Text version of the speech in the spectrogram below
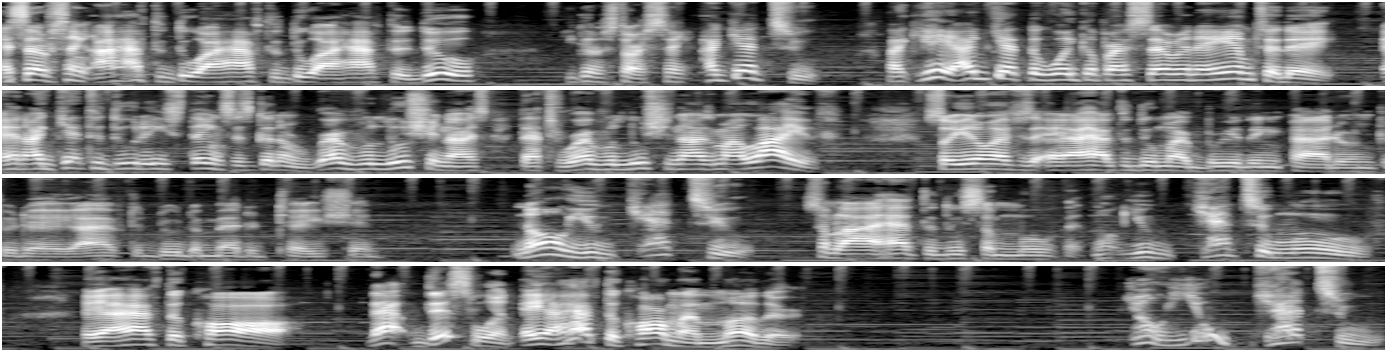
instead of saying I have to do, I have to do, I have to do, you're gonna start saying I get to. Like, hey, I get to wake up at 7 a.m. today and I get to do these things. It's gonna revolutionize, that's revolutionize my life. So you don't have to say, I have to do my breathing pattern today. I have to do the meditation. No, you get to. Some like I have to do some movement. No, you get to move. Hey, I have to call that this one. Hey, I have to call my mother. Yo, you get to.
